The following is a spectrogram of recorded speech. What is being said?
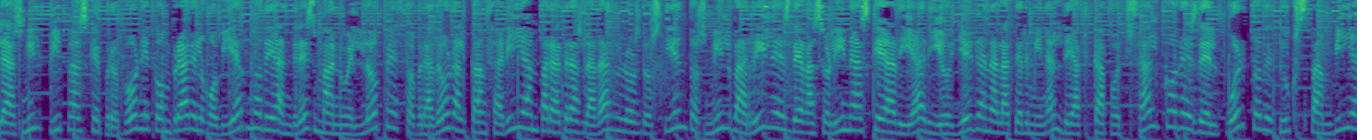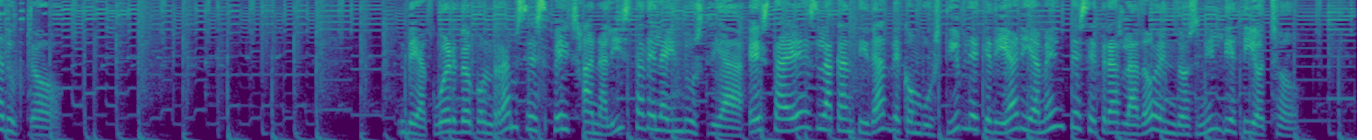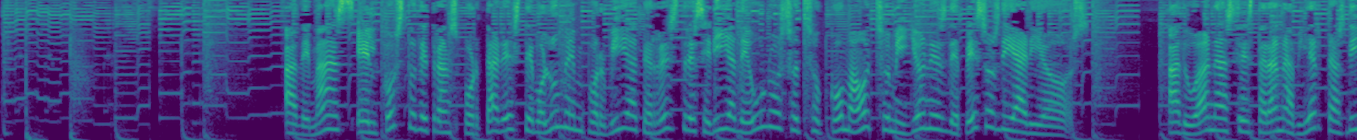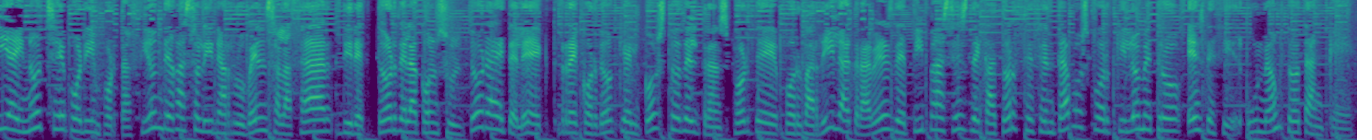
Las mil pipas que propone comprar el gobierno de Andrés Manuel López Obrador alcanzarían para trasladar los 200.000 barriles de gasolinas que a diario llegan a la terminal de Azcapotzalco desde el puerto de Tuxpan Viaducto. De acuerdo con Ramses Pech, analista de la industria, esta es la cantidad de combustible que diariamente se trasladó en 2018. Además, el costo de transportar este volumen por vía terrestre sería de unos 8,8 millones de pesos diarios. Aduanas estarán abiertas día y noche por importación de gasolina. Rubén Salazar, director de la consultora Etelect, recordó que el costo del transporte por barril a través de pipas es de 14 centavos por kilómetro, es decir, un autotanque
